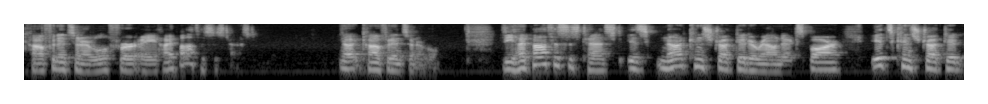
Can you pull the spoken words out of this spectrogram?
confidence interval for a hypothesis test. Uh, confidence interval. The hypothesis test is not constructed around x bar, it's constructed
